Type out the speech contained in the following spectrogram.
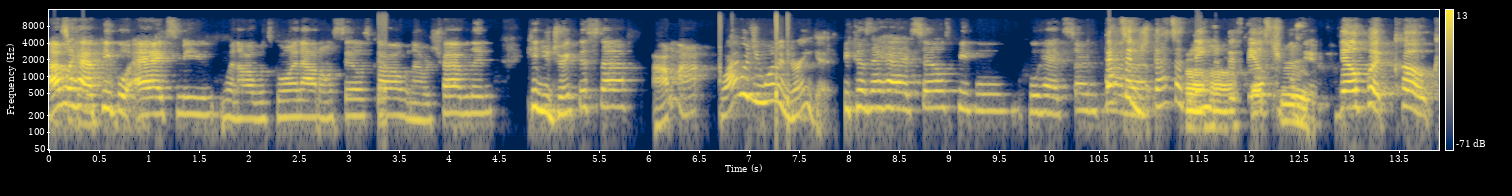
I That's would have people ask me when I was going out on sales call when I was traveling, can you drink this stuff? I'm not. Why would you want to drink it? Because they had salespeople who had certain That's a that's a thing Uh-huh, that the salespeople do. They'll put Coke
